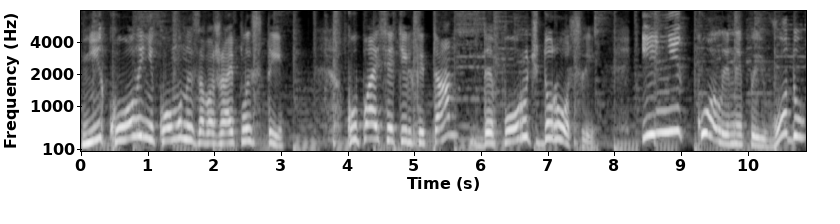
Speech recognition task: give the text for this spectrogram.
Ніколи нікому не заважай плисти. Купайся тільки там, де поруч дорослі. І ніколи не пий воду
